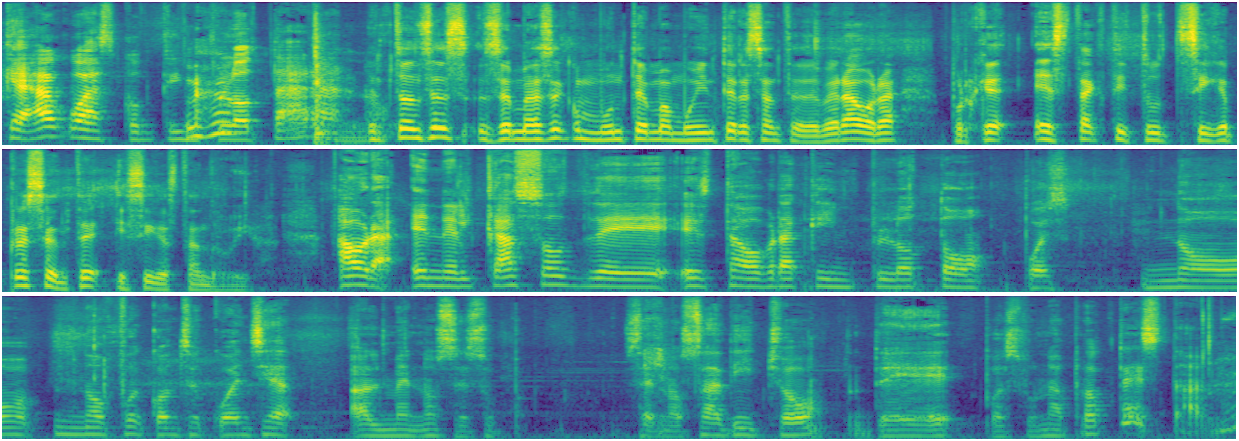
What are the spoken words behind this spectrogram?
que aguas con que implotaran, ¿no? Entonces, se me hace como un tema muy interesante de ver ahora, porque esta actitud sigue presente y sigue estando viva. Ahora, en el caso de esta obra que implotó, pues no, no fue consecuencia, al menos eso se nos ha dicho, de pues una protesta, ¿no?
